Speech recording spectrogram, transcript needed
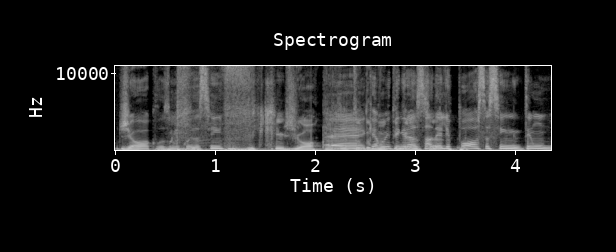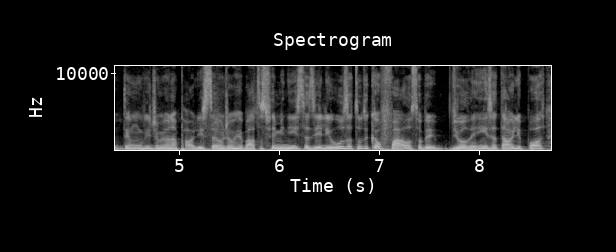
de óculos, uma coisa assim. Viking de óculos, é, é que é muito, engraçado. engraçado. Ele posta, assim, tem um, tem um vídeo meu na Paulista onde eu rebato as feministas e ele usa tudo que eu falo sobre violência e tal. Ele posta.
